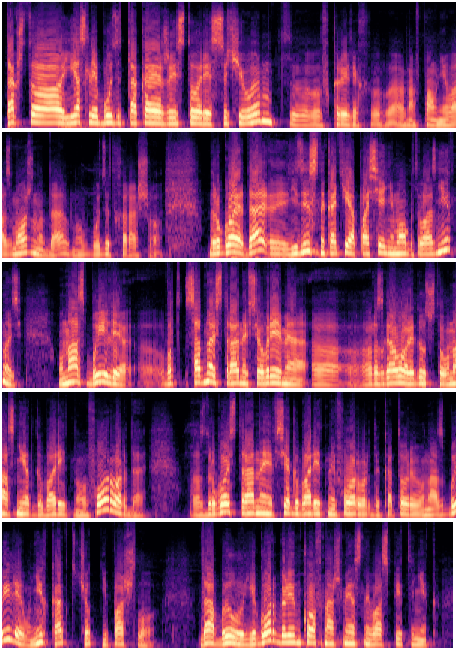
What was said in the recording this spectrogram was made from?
Так что, если будет такая же история с Сочевым в крыльях, она вполне возможна, да, ну, будет хорошо. Другое, да, единственное, какие опасения могут возникнуть, у нас были, э, вот с одной стороны, все время э, разговоры идут, что у нас нет габаритного форварда, с другой стороны, все габаритные форварды, которые у нас были, у них как-то что-то не пошло. Да, был Егор Галенков, наш местный воспитанник, Э,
